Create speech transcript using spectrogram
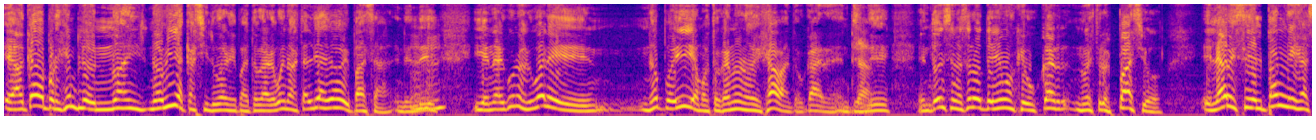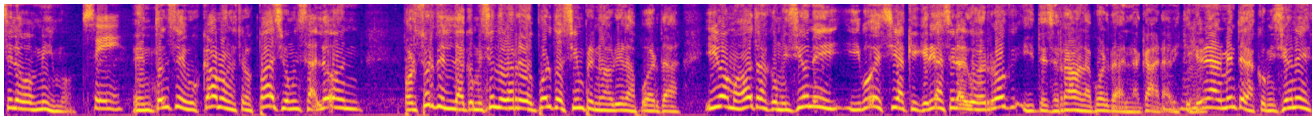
eh, acá por ejemplo no hay, no había casi lugares para tocar. Bueno, hasta el día de hoy pasa, ¿entendés? Y en algunos lugares no podíamos tocar, no nos dejaban tocar, ¿entendés? Entonces nosotros teníamos que buscar nuestro espacio. El ABC del pan es hacerlo vos mismo. Sí. Entonces buscábamos nuestro espacio, un salón. Por suerte la comisión del barrio aeropuerto siempre nos abrió las puertas. Íbamos a otras comisiones y, y vos decías que querías hacer algo de rock y te cerraban la puerta en la cara, ¿viste? Generalmente las comisiones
